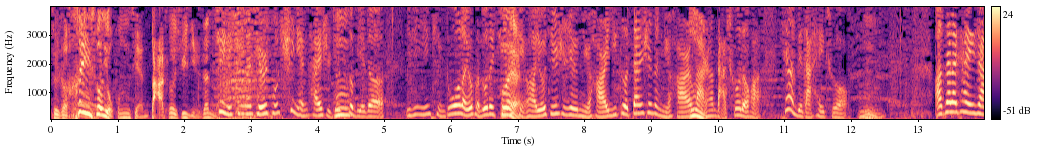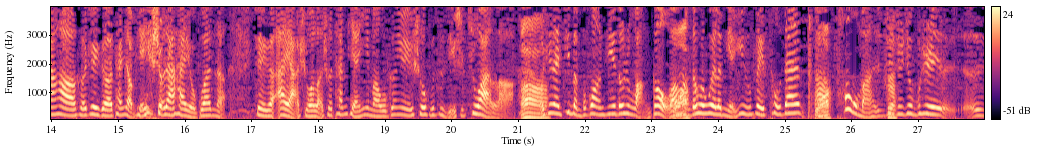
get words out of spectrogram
所以说，黑车有风险，打车需谨慎。这个新闻其实从去年开始就嗯特别的，已经已经挺多了，有很多的警醒啊，尤其是这个女孩，一个单身的女孩嗯晚上打车的话，千万别打黑车。嗯。好，再来看一下哈，和这个贪小便宜受大害有关的。这个艾雅说了，说贪便宜嘛，我更愿意说服自己是赚了啊我现在基本不逛街，都是网购，往往都会为了免运费凑单啊，凑嘛，就就就不是呃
